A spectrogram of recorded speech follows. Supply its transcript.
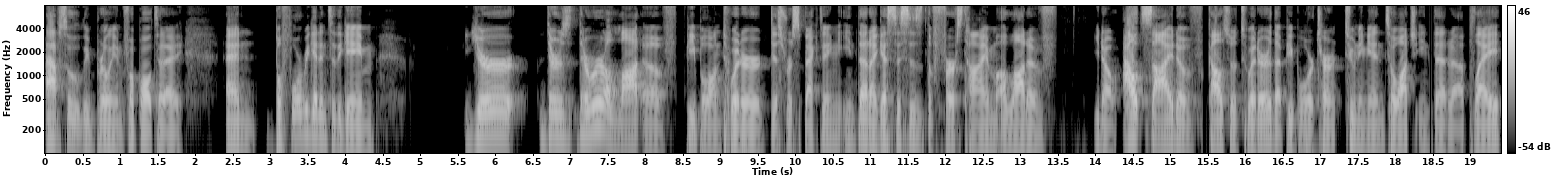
absolutely brilliant football today. And before we get into the game, you're there's there were a lot of people on Twitter disrespecting Inter. I guess this is the first time a lot of you know outside of Calcio Twitter that people were turn, tuning in to watch Inter uh, play.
